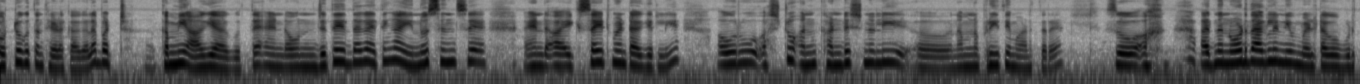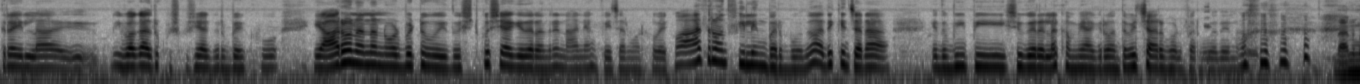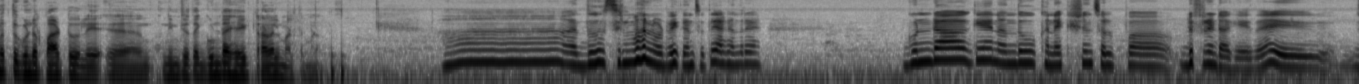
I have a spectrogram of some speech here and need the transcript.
ಹೇಳೋಕ್ಕಾಗಲ್ಲ, ಬಟ್ ಕಮ್ಮಿ ಆಗೇ ಆಗುತ್ತೆ. ಆ್ಯಂಡ್ ಅವನ ಜೊತೆ ಇದ್ದಾಗ ಐ ಥಿಂಕ್ ಆ ಇನ್ನೋಸೆನ್ಸೇ ಆ್ಯಂಡ್ ಆ ಎಕ್ಸೈಟ್ಮೆಂಟ್ ಆಗಿರಲಿ, ಅವರು ಅಷ್ಟು ಅನ್ಕಂಡೀಷ್ನಲಿ ನಮ್ಮನ್ನ ಪ್ರೀತಿ ಮಾಡ್ತಾರೆ. ಸೊ ಅದನ್ನ ನೋಡಿದಾಗಲೇ ನೀವು ಮೆಲ್ಟಾಗಿ ಹೋಗ್ಬಿಡ್ತೀರಾ ಇಲ್ಲ, ಇವಾಗಾದರೂ ಖುಷಿ ಖುಷಿಯಾಗಿರಬೇಕು. ಯಾರೋ ನನ್ನ ನೋಡಿಬಿಟ್ಟು ಇದು ಇಷ್ಟು ಖುಷಿಯಾಗಿದ್ದಾರೆ ಅಂದರೆ ನಾನು ಯಾಕೆ ಬೇಜಾರು ಮಾಡ್ಕೋಬೇಕು? ಆ ಥರ ಒಂದು ಫೀಲಿಂಗ್ ಬರ್ಬೋದು. ಅದಕ್ಕೆ ಜನ ಇದು ಬಿ ಪಿ ಶುಗರ್ ಎಲ್ಲ ಕಮ್ಮಿ ಆಗಿರುವಂಥ ವಿಚಾರಗಳು ಬರ್ಬೋದೇನೋ. ನಾನು ಮತ್ತು ಗುಂಡ ಪಾಟು ನಿಮ್ಮ ಜೊತೆ ಗುಂಡ ಹೇಗೆ ಟ್ರಾವೆಲ್ ಮಾಡ್ತಾರೆ ಮೇಡಮ್ ಅದು ಸಿನಿಮಾ ನೋಡ್ಬೇಕನ್ಸುತ್ತೆ ಯಾಕಂದರೆ ಗುಂಡಾಗೆ ನಂದು ಕನೆಕ್ಷನ್ ಸ್ವಲ್ಪ ಡಿಫ್ರೆಂಟ್ ಆಗೇ ಇದೆ.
